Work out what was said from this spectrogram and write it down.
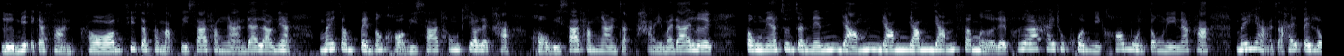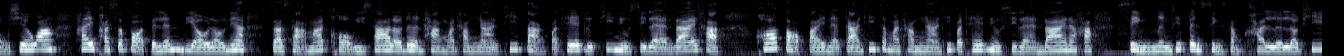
หรือมีเอกสารพร้อมที่จะสมัครวีซ่าทำงานได้แล้วเนี่ยไม่จำเป็นต้องขอวีซ่าท่องเที่ยวเลยค่ะ ขอวีซ่าทำงานจากไทยมาได้เลย ตรงนี้จุนจะเน้นย้ำย้ำย้ำย้ำเสมอเลยเพื่อให้ทุกคนมีข้อมูลตรงนี้นะคะ ไม่อยากจะให้ไปหลงเชื่อว่าให้พาสปอร์ตเป็นเล่มเดียวแล้วเนี่ยจะสามารถขอวีซ่าแล้วเดินทางมาทำงานที่ต่างประเทศหรือที่นิวซีแลนด์ได้ค่ะ ข้อต่อไปเนี่ยการที่จะมาทำงานที่ประเทศนิวซีแลนด์ได้นะคะสิ่งหนึ่งที่เป็นสิ่งสำคัญเลยแล้วที่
